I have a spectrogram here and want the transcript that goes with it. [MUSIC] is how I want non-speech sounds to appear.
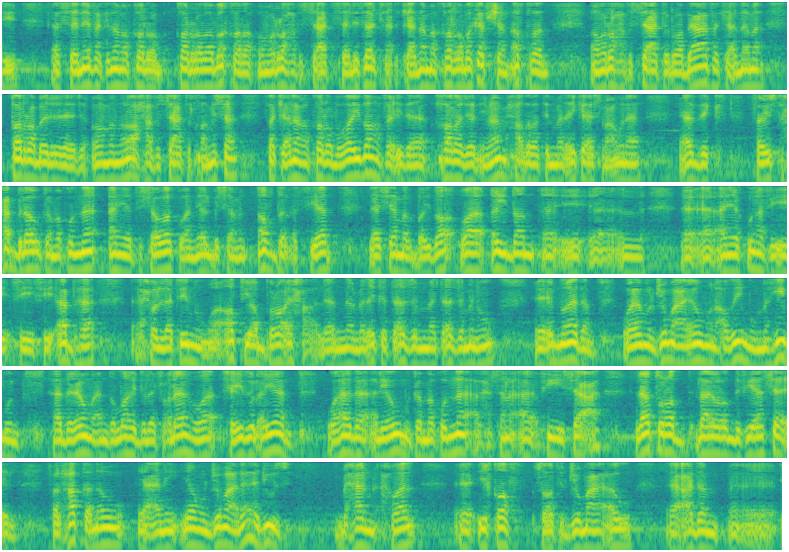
الثانية فكانما قرب, قرب بقرة ومن راح في الساعة الثالثة كأنما قرب كبشا أقرا. ومن راح في الساعة الرابعة فكأنما قرب دجاجة ومن راح في الساعة الخامسة فكأنما قرب بيضة فإذا خرج الإمام حضرت الملائكة يسمعون الذكر. فيستحب له كما قلنا أن يتسوك وأن يلبس من أفضل الثياب لا سيما البيضاء وأيضا آه، آه، آه، أن يكون في في في أبهى حلة وأطيب رائحة لأن الملائكة تأذن ما تأذن منه ابن آدم ويوم الجمعة يوم عظيم مهيب. هذا اليوم عند الله جل وعلا هو سيد الأيام. وهذا اليوم كما قلنا الحسنة فيه ساعة لا ترد لا يرد فيها سائل. فالحق أنه يعني يوم الجمعة لا يجوز بحال من الأحوال إيقاف صلاة الجمعة أو عدم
